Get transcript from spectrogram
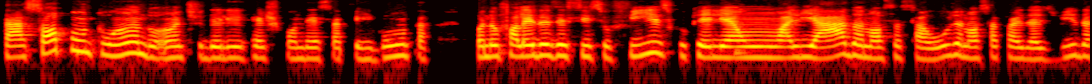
Tá? Só pontuando, antes dele responder essa pergunta, quando eu falei do exercício físico, que ele é um aliado à nossa saúde, à nossa qualidade de vida,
